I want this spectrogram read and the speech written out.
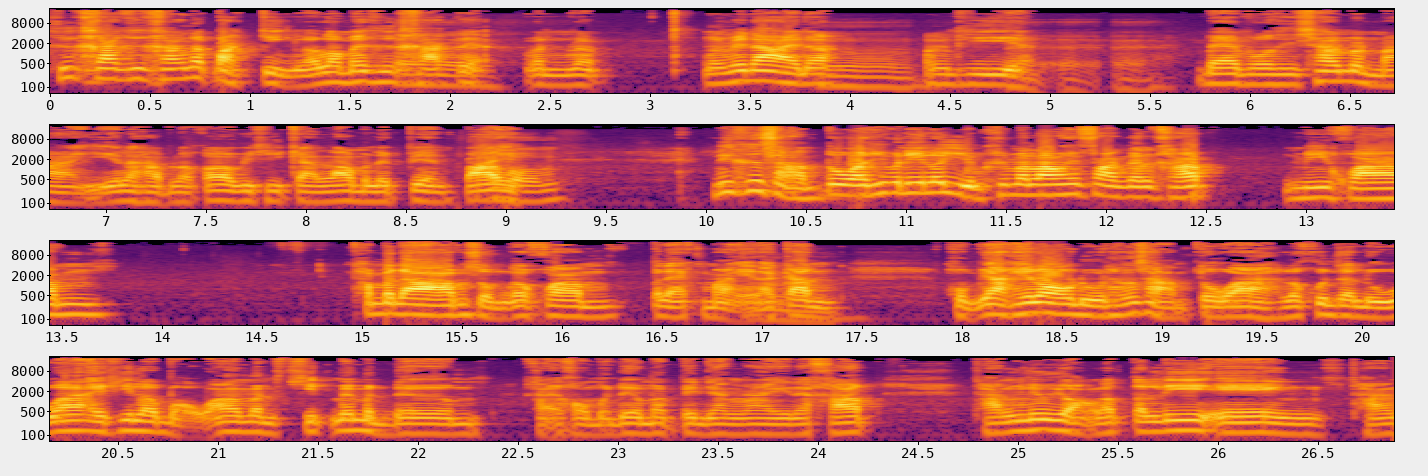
คือคักคือคักนะปักกิ่งแล้วเราไม่คือคักเนี่ย มันแบบมันไม่ได้เนอะอืมบางทีอะเออเออแบรนด์โพซิชันมันมาอย่างนี้แหละครับ แล้วก็วิธีการเล่ามันเลยเปลี่ยนไปครับผมนี่คือสามตัวที่วันนี้เราหยิบขึ้นมาเล่าให้ฟังกันครับ มีความธรรมดาผสมกับความแปลกใหม่ละกัน ผมอยากให้ลองดูทั้งสามตัว แล้วคุณจะรู้ว่าไอ้ที่เราบอกว่ามันคิดไม่เหมือนเดิม ขายของเหมือนเดิมมันเป็นยังไงนะครับ ทั้งนิวยอร์กลอตเตอรี่เอง ทั้ง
